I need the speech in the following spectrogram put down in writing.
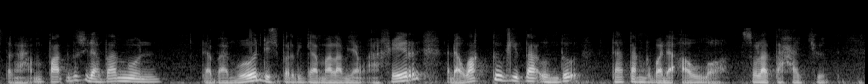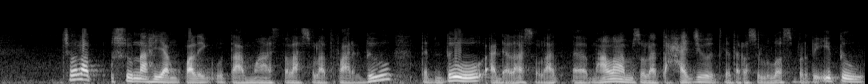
setengah 4 itu sudah bangun. Sudah bangun di sepertiga malam yang akhir, ada waktu kita untuk datang kepada Allah, sholat tahajud. Sholat sunnah yang paling utama setelah sholat fardu tentu adalah sholat e, malam, sholat tahajud. Kata Rasulullah seperti itu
